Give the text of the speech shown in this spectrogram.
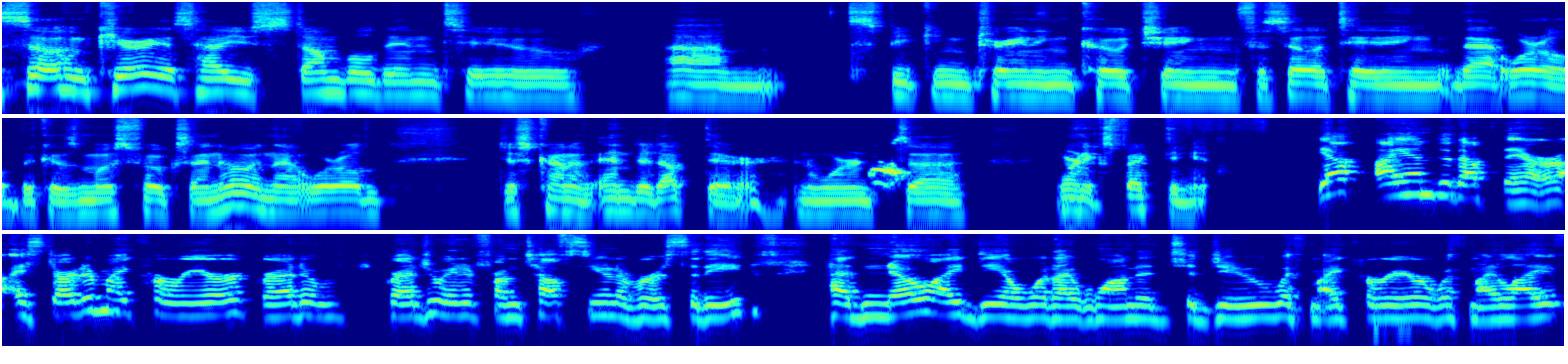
So I'm curious how you stumbled into um, speaking, training, coaching, facilitating that world, because most folks I know in that world just kind of ended up there and weren't uh, weren't expecting it. Yep, I ended up there. I started my career, gradu- graduated from Tufts University, had no idea what I wanted to do with my career, with my life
